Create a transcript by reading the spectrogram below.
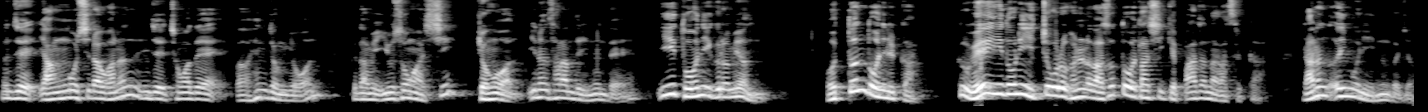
현재 양모 씨라고 하는 이제 청와대 어, 행정요원, 그다음에 유송아 씨, 경호원 이런 사람들이 있는데 이 돈이 그러면 어떤 돈일까? 그리고 왜 이 돈이 이쪽으로 흘러가서 또 다시 이렇게 빠져나갔을까? 라는 의문이 있는 거죠.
